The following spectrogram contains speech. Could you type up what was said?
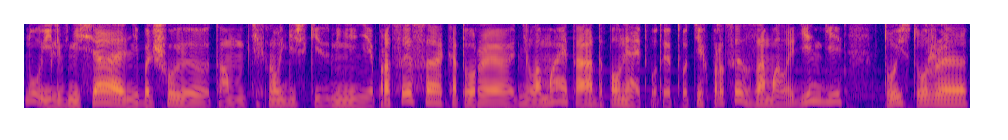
ну или внеся небольшое там технологические изменения процесса, которое не ломает, а дополняет вот этот вот техпроцесс за малые деньги, то есть тоже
